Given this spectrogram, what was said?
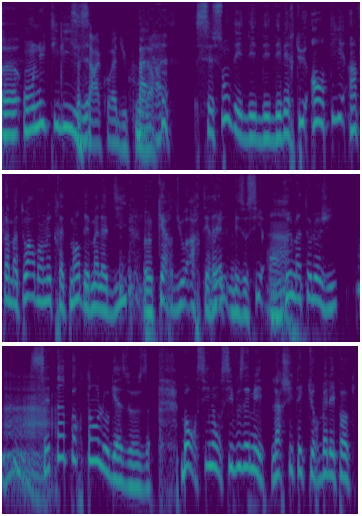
euh, on utilise. Ça sert à quoi du coup Bah, alors? Ce sont des, des- des- des vertus anti-inflammatoires dans le traitement des maladies euh, cardio-artérielles, mais aussi en Ah. rhumatologie. Ah. C'est important, l'eau gazeuse. Bon, sinon, si vous aimez l'architecture belle époque,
